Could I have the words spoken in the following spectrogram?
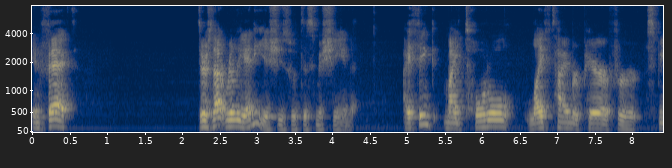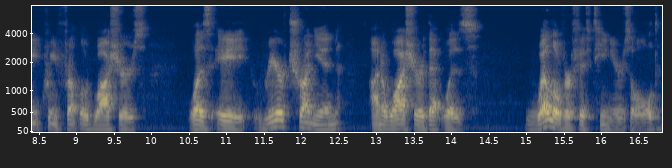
In fact, there's not really any issues with this machine. I think my total lifetime repair for Speed Queen front load washers was a rear trunnion on a washer that was well over 15 years old.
